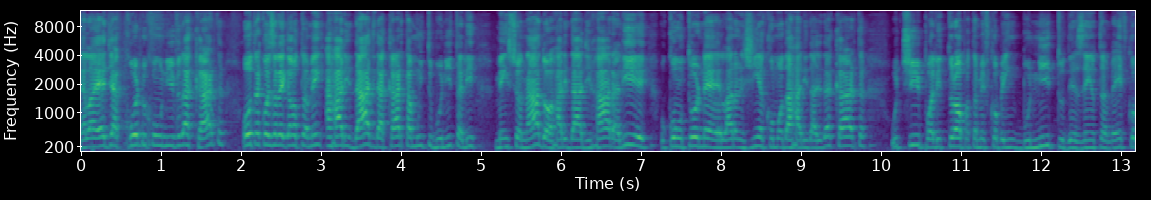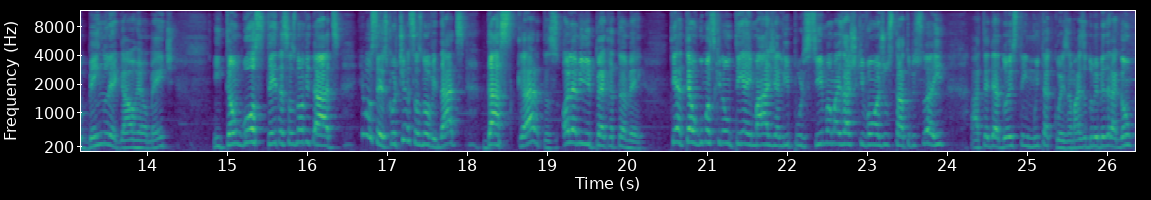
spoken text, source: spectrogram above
ela é de acordo com o nível da carta. Outra coisa legal também, a raridade da carta muito bonita ali, mencionado, ó, raridade rara ali, o contorno é laranjinha como o da raridade da carta. O tipo ali, tropa, também ficou bem bonito, o desenho também, ficou bem legal realmente. Então gostei dessas novidades. E vocês, curtiram essas novidades das cartas? Olha a mini peca também. Tem até algumas que não tem a imagem ali por cima, mas acho que vão ajustar tudo isso daí. A TDA2 tem muita coisa, mas a do Bebê Dragão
